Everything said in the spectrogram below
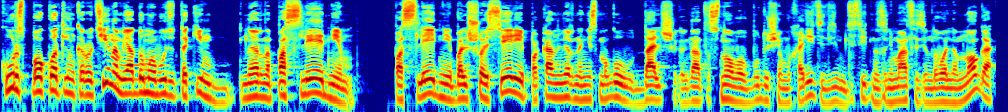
Курс по Kotlin карутинам, я думаю, будет таким, наверное, последним последней большой серии, пока, наверное, не смогу дальше когда-то снова в будущем выходить и действительно заниматься этим довольно много.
